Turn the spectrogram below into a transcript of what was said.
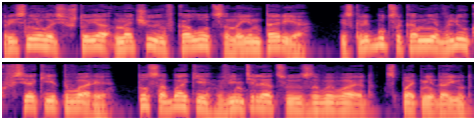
Приснилось, что я ночую в колодце на янтаре, и скребутся ко мне в люк всякие твари. То собаки в вентиляцию завывают, спать не дают,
